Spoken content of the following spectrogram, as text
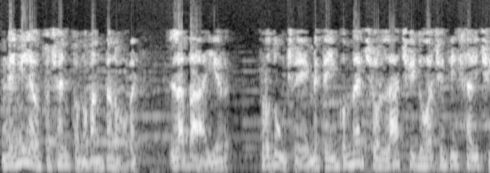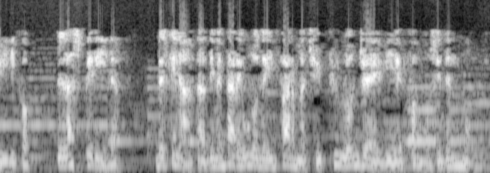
Nel 1899 la Bayer produce e mette in commercio l'acido acetilsalicilico, l'aspirina, destinata a diventare uno dei farmaci più longevi e famosi del mondo.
